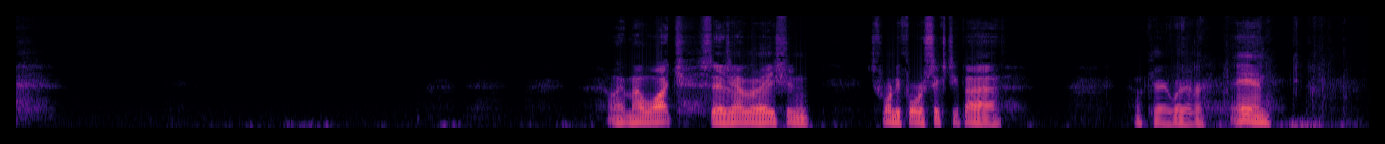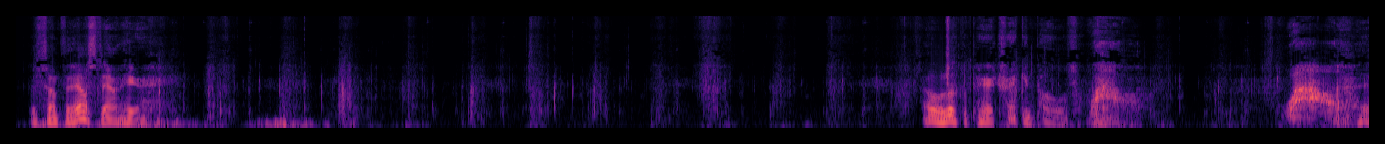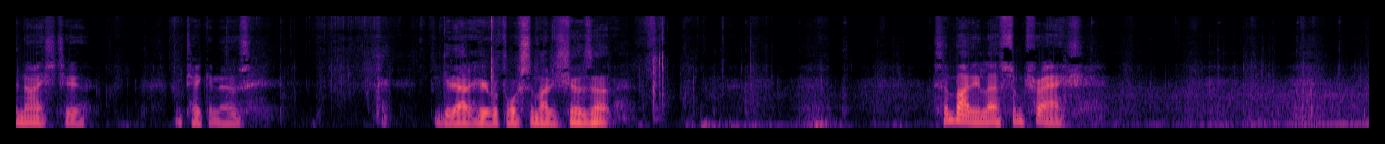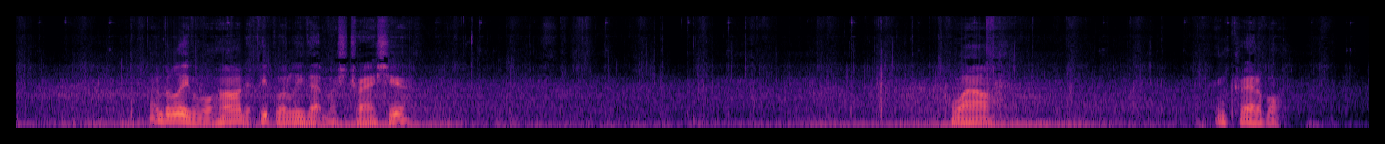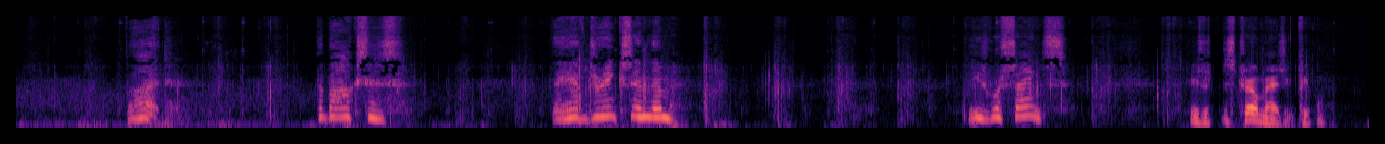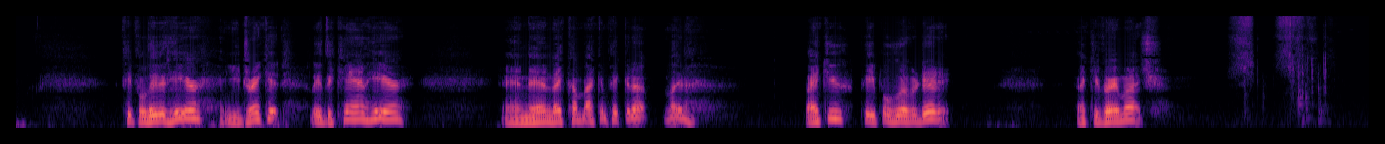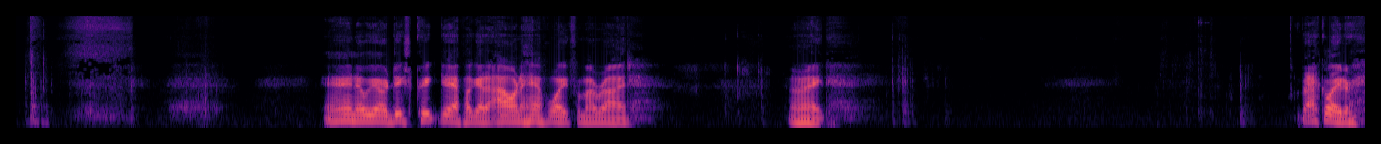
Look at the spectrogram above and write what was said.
My watch says elevation 2465. Okay, whatever. And there's something else down here. Oh, look, a pair of trekking poles. Wow. Wow. They're nice, too. I'm taking those. Get out of here before somebody shows up. Somebody left some trash. Unbelievable, huh? That people would leave that much trash here. Wow. Incredible. But the boxes, they have drinks in them. These were saints. These are just trail magic, people. People leave it here, and you drink it, leave the can here, and then they come back and pick it up later. Thank you, people, whoever did it. Thank you very much. And there we are, Dick's Creek Gap. I got an hour and a half wait for my ride. All right. Back later.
